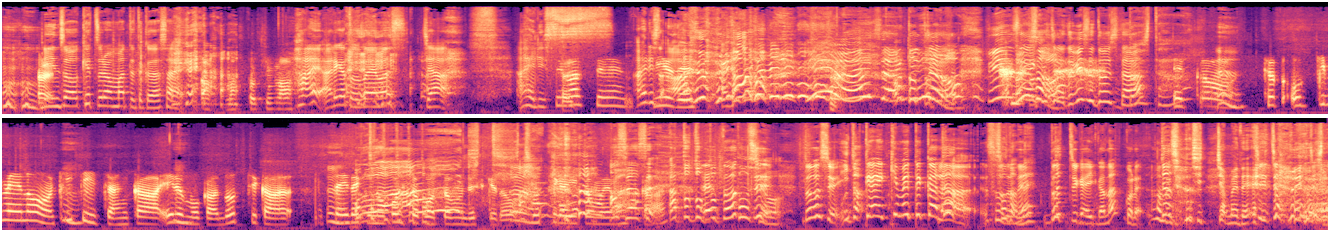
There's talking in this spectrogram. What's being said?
うんうんはいリンゾー結論待っててくださいあ、待っときます。はいありがとうございますじゃあ愛理すいません。アイリさんミです。ミスちょっとミスどうしたえっと、うんちょっと大きめのキティちゃんかエルモかどっちか一体だけ残しとこうと思うんですけど、どっちがいいと思いますか？あとどえどっちどうしよどうしよう一回決めてからそうだねどっちがいいかなこれちっちゃめでちっちゃめちっちゃ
